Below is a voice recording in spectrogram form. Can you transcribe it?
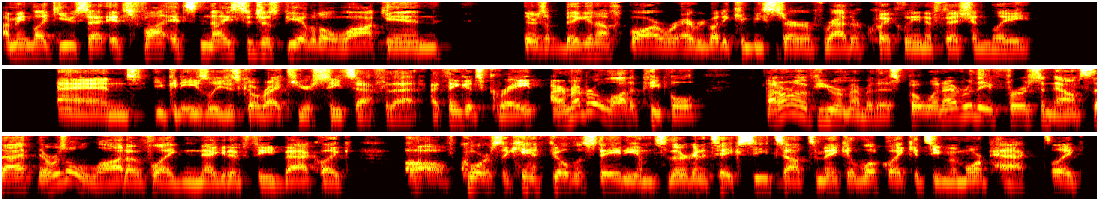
I mean, like you said, it's fun. It's nice to just be able to walk in. There's a big enough bar where everybody can be served rather quickly and efficiently. And you can easily just go right to your seats after that. I think it's great. I remember a lot of people, I don't know if you remember this, but whenever they first announced that, there was a lot of like negative feedback, like, oh, of course they can't fill the stadium, so they're going to take seats out to make it look like it's even more packed. Like,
